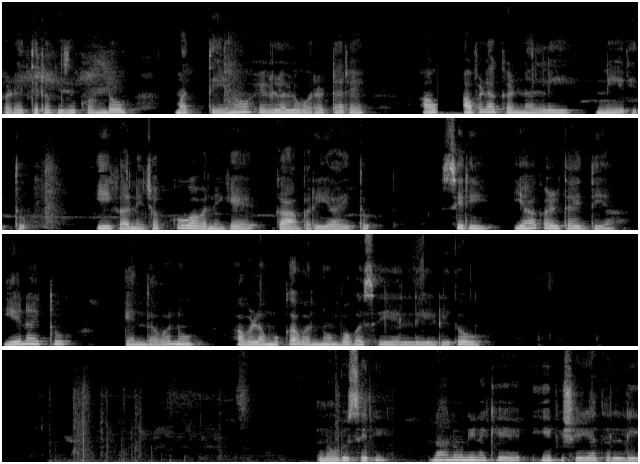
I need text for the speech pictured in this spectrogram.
ಕಡೆ ತಿರುಗಿಸಿಕೊಂಡು ಮತ್ತೇನೋ ಹೇಳಲು ಹೊರಟರೆ ಅವಳ ಕಣ್ಣಲ್ಲಿ ನೀರಿತ್ತು. ಈಗ ನಿಜಕ್ಕೂ ಅವನಿಗೆ ಗಾಬರಿಯಾಯಿತು. ಸಿರಿ ಯಾಕಳ್ತಾ ಇದ್ದೀಯ? ಏನಾಯ್ತು? ಎಂದವನು ಅವಳ ಮುಖವನ್ನು ಬೊಗಸೆಯಲ್ಲಿ ಹಿಡಿದು, ನೋಡು ಸಿರಿ, ನಾನು ನಿನಗೆ ಈ ವಿಷಯದಲ್ಲಿ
